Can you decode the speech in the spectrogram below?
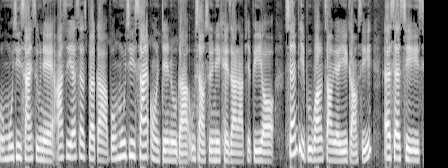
ဗိုလ်မှူးကြီးဆိုင်းစုနဲ့ RCSS ဘက်ကဗိုလ်မှူးကြီးဆိုင်းအွန်တင်တို့ကဥဆောင်ဆွေးနွေးခဲ့ကြတာဖြစ်ပြီးတော့ရှမ်းပြည်ပူးပေါင်းဆောင်ရွက်ရေးကောင်စီ SSCAC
